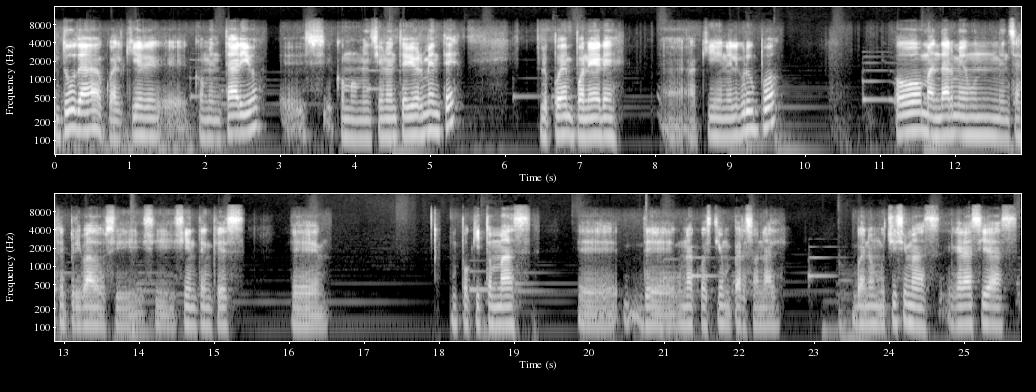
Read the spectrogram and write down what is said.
duda o cualquier eh, comentario, como mencioné anteriormente, lo pueden poner aquí en el grupo o mandarme un mensaje privado si, sienten que es eh, un poquito más eh, de una cuestión personal. Bueno, muchísimas gracias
